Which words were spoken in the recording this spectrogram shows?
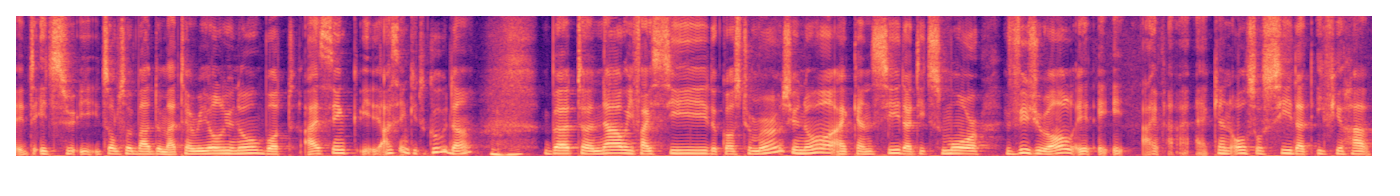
It, it's it's also about the material, you know. But I think I think it's good, huh? But uh, now, if I see the customers, you know, I can see that it's more visual. It, it, it I, I- I can also see that if you have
